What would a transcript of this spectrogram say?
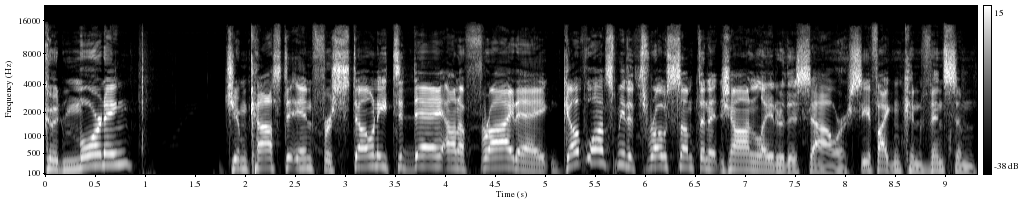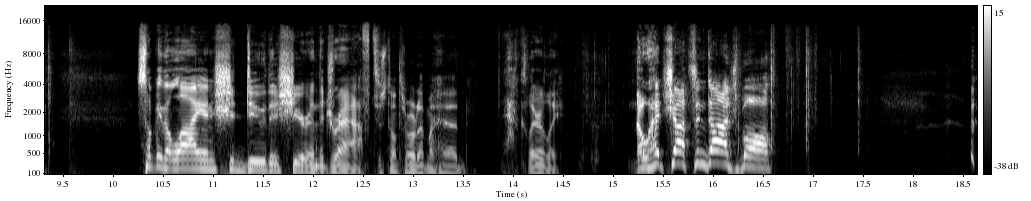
Good morning. Jim Costa in for Stony today on a Friday. Gov wants me to throw something at John later this hour. See if I can convince him something the Lions should do this year in the draft. Just don't throw it at my head. Yeah, clearly. No headshots in dodgeball.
